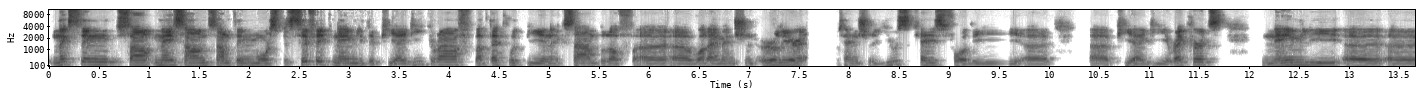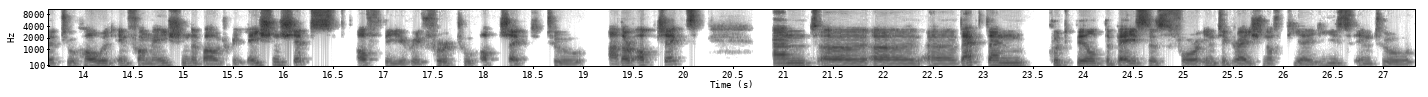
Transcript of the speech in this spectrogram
Next thing so may sound something more specific, namely the PID graph, but that would be an example of uh, uh, what I mentioned earlier, potential use case for the uh, PID records. namely to hold information about relationships of the referred to object to other objects. And that then could build the basis for integration of PIDs into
